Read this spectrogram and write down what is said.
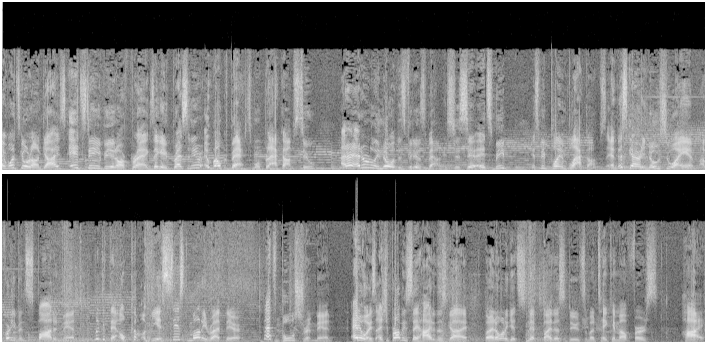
Hey, what's going on, guys? It's TBNRFrags, aka Preston here, and welcome back to more Black Ops 2. I don't, I don't really know what this video is about. It's just, it's me, it's me playing Black Ops, and this guy already knows who I am. I've already been spotted, man. Look at that. Oh, come on, the assist money right there. That's bullshit, man. Anyways, I should probably say hi to this guy, but I don't want to get snipped by this dude, so I'm gonna take him out first. Hi.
